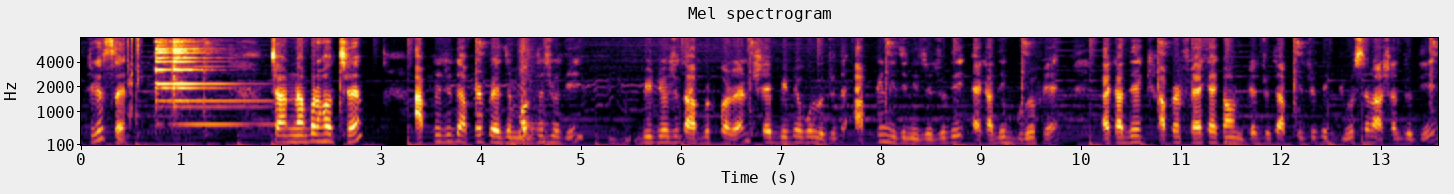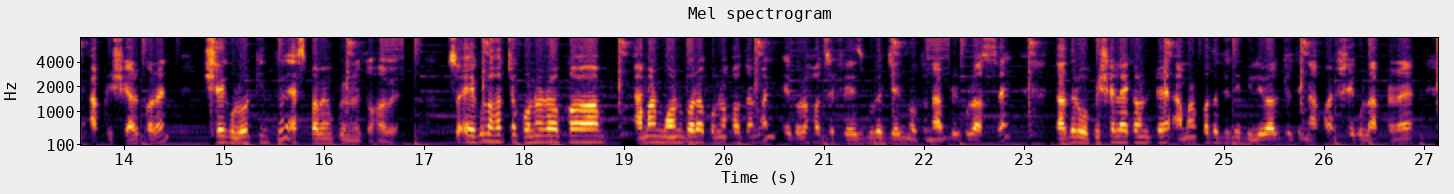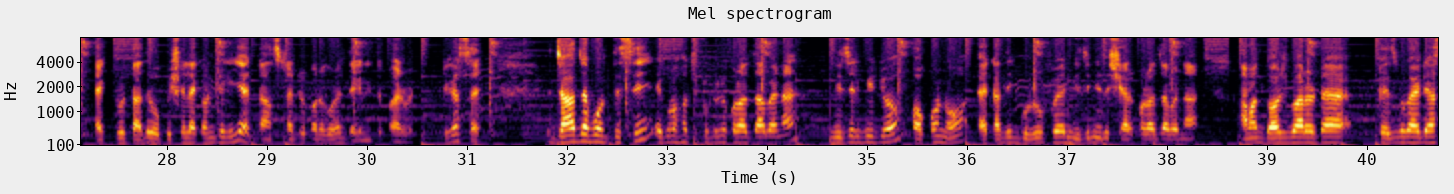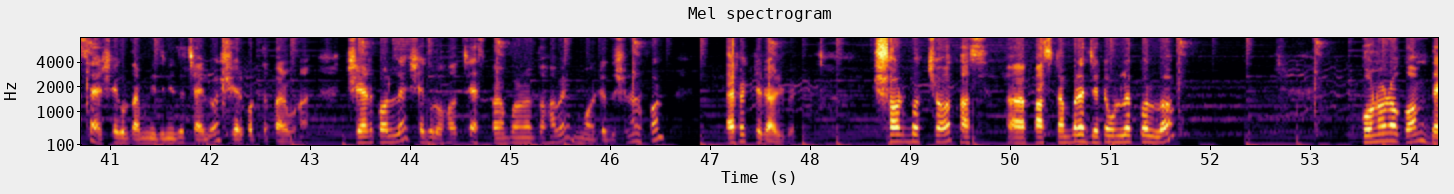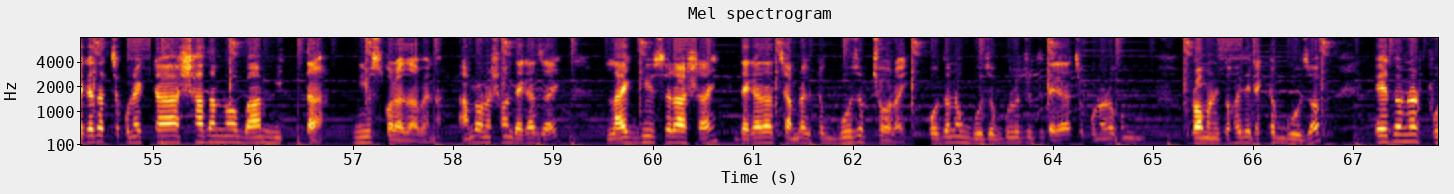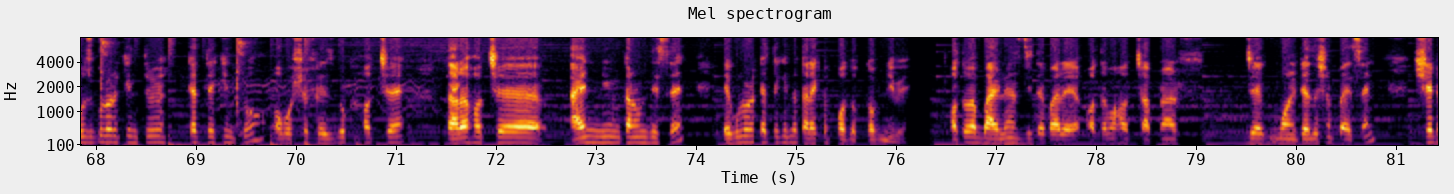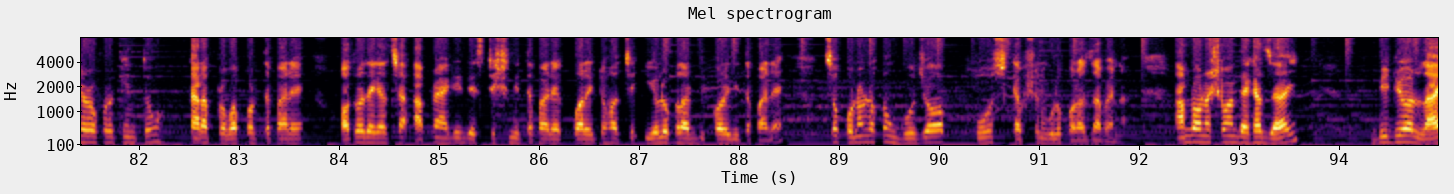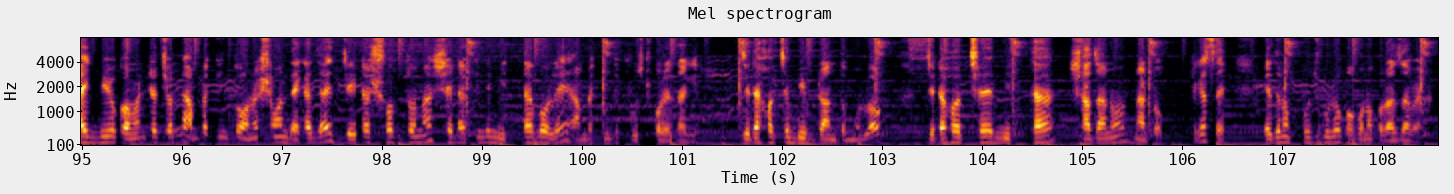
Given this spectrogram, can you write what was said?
ঠিক আছে? চার নাম্বার হচ্ছে আপনি যদি আপনার পেজের মধ্যে যদি ভিডিও যদি আপলোড করেন, সেই ভিডিওগুলো যদি আপনি নিজে নিজে যদি একাধিক গ্রুপে একাধিক আপনার ফেক অ্যাকাউন্টে যদি আপনি যদি ভিউসের আশা যদি আপনি শেয়ার করেন, সেগুলো কিন্তু স্প্যামে পরিণত হবে। সো এগুলো হচ্ছে কোনো রকম আমার মন করা কোনো কথা নয়। এগুলো হচ্ছে ফেসবুকের যে নতুন আপডেটগুলো আসছে, তাদের অফিসিয়াল অ্যাকাউন্টে আমার কথা যদি বিলিভার যদি না হয়, সেগুলো আপনারা একটু তাদের অফিসিয়াল অ্যাকাউন্টে গিয়ে ট্রান্সলেট করে করে দেখে নিতে পারবেন। ঠিক আছে? যা যা বলতেছি, এগুলো হচ্ছে টোটালি করা যাবে না। নিজের ভিডিও কখনো একাধিক গ্রুপে নিজে নিজে শেয়ার করা যাবে না। আমার দশ বারোটা ফেসবুক আইডি আছে, সেগুলো আমি নিজে নিজে চাইলেও শেয়ার করতে পারব না। শেয়ার করলে সেগুলো হচ্ছে স্প্যাম পরিণত হবে মনিটাইজেশনের উপর এফেক্টেড আসবে। সর্বোচ্চ পাঁচ পাঁচ নম্বরে যেটা উল্লেখ করল, কোনো রকম দেখা যাচ্ছে কোনো একটা সাজানো বা মিথ্যা নিউজ করা যাবে না। আমরা অনেক সময় দেখা যায় লাইক ভিউসের আশায় দেখা যাচ্ছে আমরা একটা গুজব ছড়াই। ধরনের গুজবগুলো যদি দেখা যাচ্ছে কোনো রকম প্রমাণিত হয় যে এটা একটা গুজব এই ধরনের পোস্টগুলোর কিন্তু ক্ষেত্রে কিন্তু অবশ্যই ফেসবুক হচ্ছে, তারা হচ্ছে আইন নিয়ম কানুন দিছে, এগুলোর ক্ষেত্রে কিন্তু তারা একটা পদক্ষেপ নেবে। অথবা ভায়োলেন্স দিতে পারে, অথবা হচ্ছে আপনার যে মনিটাইজেশন পাইছেন সেটার উপর কিন্তু খারাপ প্রভাব পড়তে পারে। অথবা দেখা যাচ্ছে আপনার আইডি রেস্ট্রিকশন দিতে পারে কোয়ালিটি হচ্ছে ইয়েলো কালার করে দিতে পারে। সো কোনো রকম গুজব পোস্ট ক্যাপশনগুলো করা যাবে না। আমরা অনেক সময় দেখা যায় ভিডিও লাইক ভিউ কমেন্টের জন্য আমরা কিন্তু অনেক সময় দেখা যায় যেটা সত্য না, সেটা কিন্তু মিথ্যা বলে আমরা কিন্তু পোস্ট করে থাকি। যেটা হচ্ছে বিভ্রান্তমূলক, যেটা হচ্ছে মিথ্যা সাজানো নাটক। ঠিক আছে? এ ধরনের পোস্টগুলো কখনো করা যাবে না।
